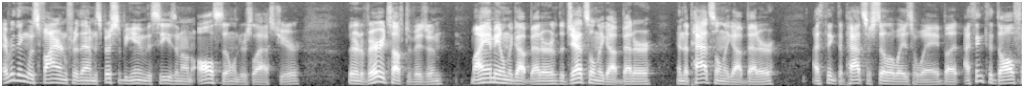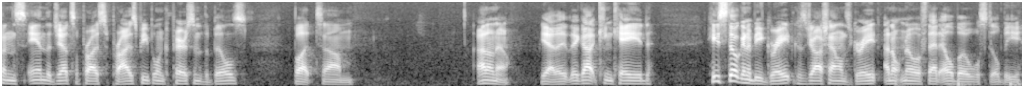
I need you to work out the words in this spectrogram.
everything was firing for them, especially beginning of the season, on all cylinders last year. They're in a very tough division. Miami only got better. The Jets only got better, and the Pats only got better. I think the Pats are still a ways away, but I think the Dolphins and the Jets will probably surprise people in comparison to the Bills. But um, I don't know. Yeah, they, they got Kincaid. He's still going to be great because Josh Allen's great. I don't know if that elbow will still be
